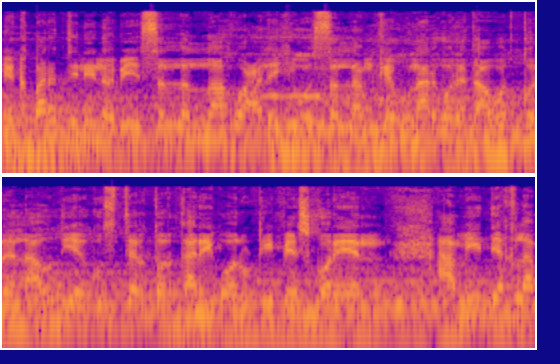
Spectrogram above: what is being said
একবার তিনি নবী সাল্লাল্লাহু আলাইহি ওসাল্লামকে উনার ঘরে দাওয়াত করে লাউ দিয়ে গুস্তের তরকারি ও রুটি পেশ করেন। আমি দেখলাম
